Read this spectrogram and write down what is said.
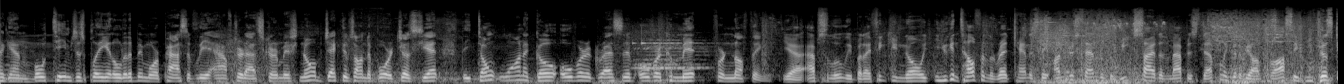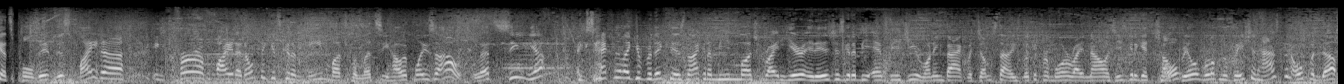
Again, mm. both teams just playing it a little bit more passively after that skirmish. No objectives on the board just yet. They don't want to go over-aggressive, over-commit for nothing. Yeah, absolutely. But I think you know, you can tell from the Red Canids, they understand that the weak side of the map is definitely going to be on Ferocity, who just gets pulled in. This might uh, incur a fight. I don't think it's going to mean much, but let's see how it plays out. Let's see. Yep, exactly like you predicted. It's not going to mean much right here. It is just going to be MVG running back, but Jumpstyle, he's looking for more right now as he's going to get chunked. Oh. Real World of Innovation has been opened up.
